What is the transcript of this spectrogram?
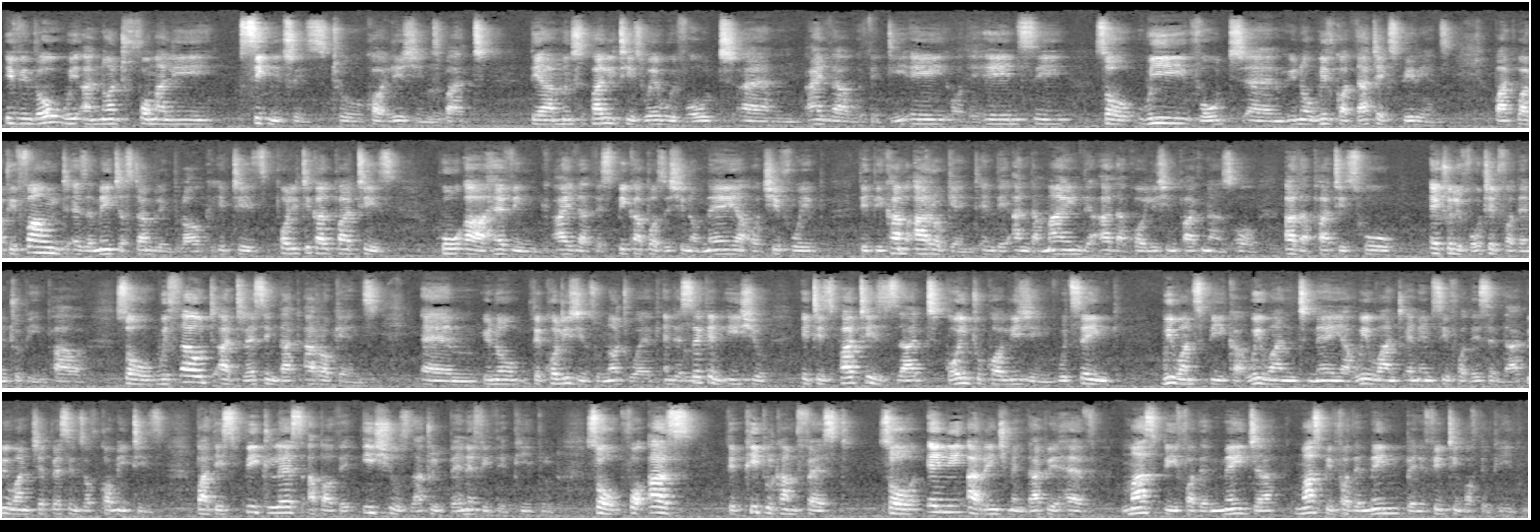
Even though we are not formally signatories to coalitions, mm. but there are municipalities where we vote um, either with the DA or the ANC. So we vote, um, you know, we've got that experience. But what we found as a major stumbling block, it is political parties who are having either the speaker position or mayor or chief whip, they become arrogant and they undermine the other coalition partners or other parties who actually voted for them to be in power. So without addressing that arrogance, um, you know, the coalitions will not work. And the mm. second issue, it is parties that go into coalition with saying we want speaker, we want mayor, we want MMC for this and that, we want chairpersons of committees, but they speak less about the issues that will benefit the people. So for us, the people come first. So any arrangement that we have must be for the major, must be for the main benefiting of the people.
